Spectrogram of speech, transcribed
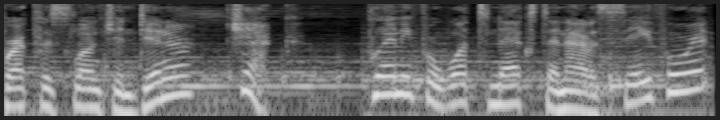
Breakfast, lunch, and dinner? Check. Planning for what's next and how to save for it?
